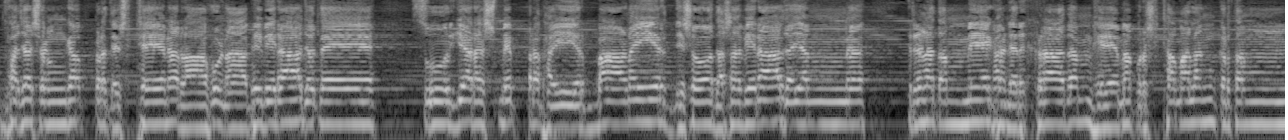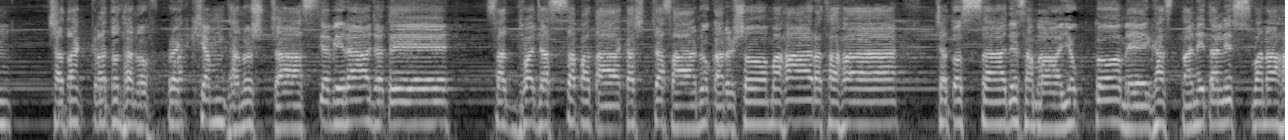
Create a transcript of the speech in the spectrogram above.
ध्वजशृङ्गप्रतिष्ठेन राहुणाभिविराजते। सूर्यरश्मिप्रभैर्बाणैर्दिशो दश विराजयन् त्रिणतम् मेघनिर्ह्रादम् हेमपृष्ठमलङ्कृतम्। शतक्रतुधनुः प्रख्यम् धनुश्चास्य विराजते। सध्वजः सपताकश्च सानुकर्षो महारथः। चतुःसादिसमायुक्तो मेघस्तनितनिस्वनः।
